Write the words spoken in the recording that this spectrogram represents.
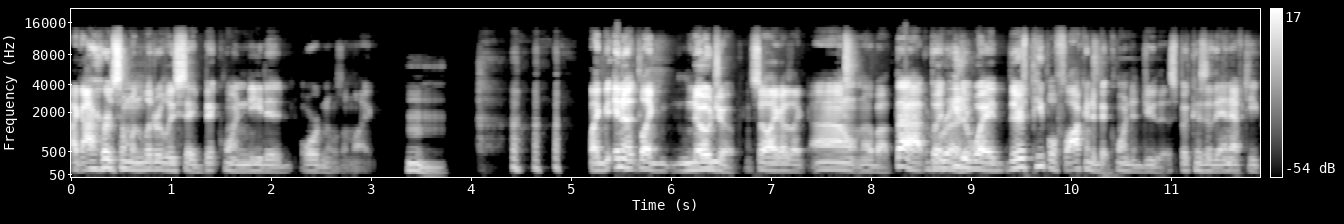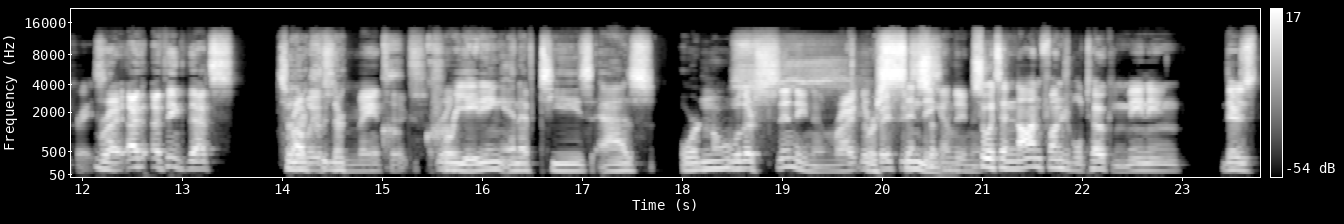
Like I heard someone literally say Bitcoin needed ordinals. I'm like, Hmm. Like in a like no joke. So like I was like, I don't know about that. But Right. either way, there's people flocking to Bitcoin to do this because of the NFT craze. Right. I, I think that's So they're, probably cr- they're semantics. really. creating NFTs as ordinals. Well, they're sending them, right? They're Or basically sending sending, them. them. So it's a non-fungible token, meaning there's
